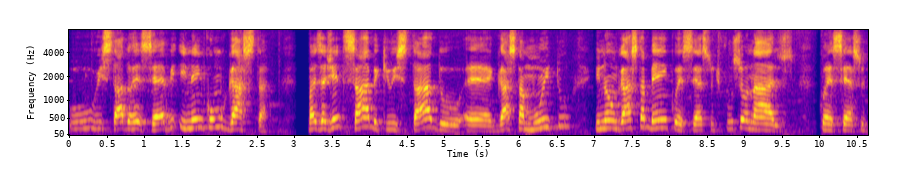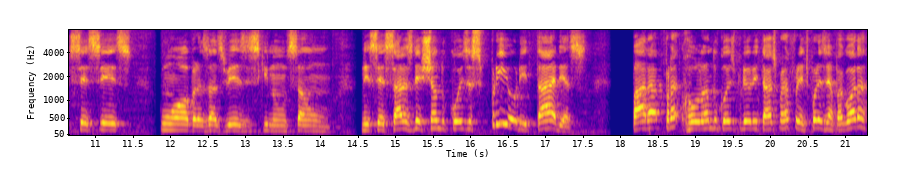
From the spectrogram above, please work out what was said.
o, o Estado recebe e nem como gasta. Mas a gente sabe que o Estado é, gasta muito e não gasta bem com excesso de funcionários, com excesso de CCs, com obras às vezes que não são necessárias, deixando coisas prioritárias para, para rolando coisas prioritárias para frente. Por exemplo, agora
